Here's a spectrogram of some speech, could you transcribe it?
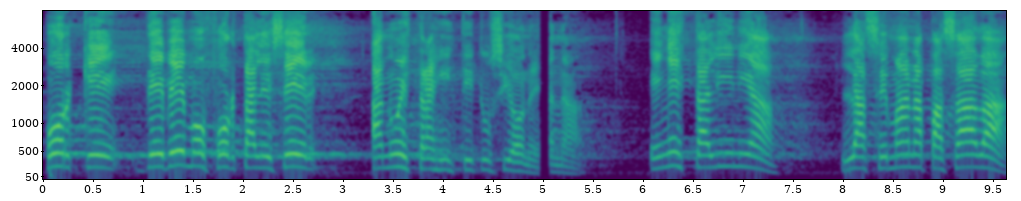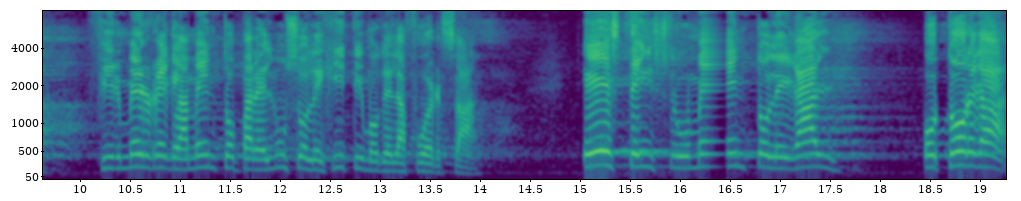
porque debemos fortalecer a nuestras instituciones. En esta línea, la semana pasada firmé el reglamento para el uso legítimo de la fuerza. Este instrumento legal otorga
